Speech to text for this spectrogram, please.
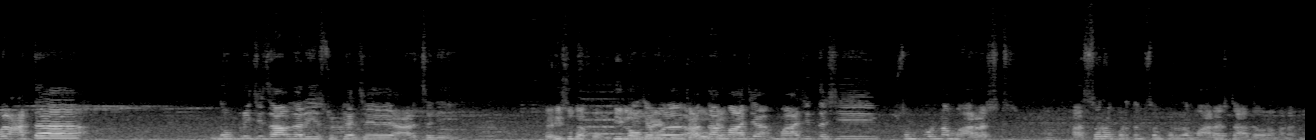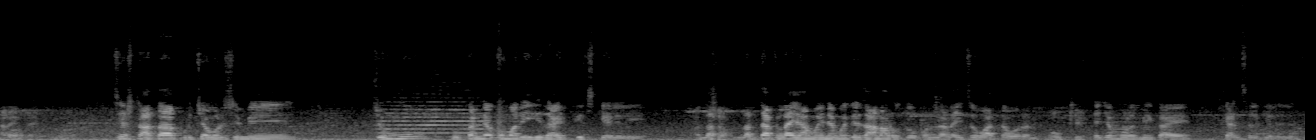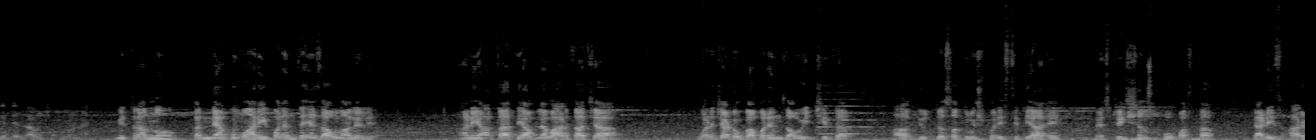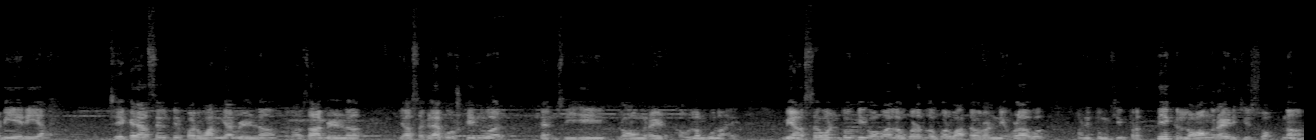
पण आता नोकरीची जबाबदारी सुट्ट्याचे अडचणी. तरी सुद्धा कोणती लॉंग त्याच्यामुळं आता? माझ्या माझी तशी संपूर्ण महाराष्ट्र हा. सर्वप्रथम संपूर्ण महाराष्ट्र हा दौरा मला करायचा आहे. जस्ट आता पुढच्या वर्षी मी जम्मू टू कन्याकुमारी ही राईड फिक्स केलेली आहे. ल- अच्छा. लद्दाखला ह्या महिन्यामध्ये जाणार होतो पण लढाईचं वातावरण. ओके. त्याच्यामुळे मी काय कॅन्सल केलेलं तिथे जाऊ शकलो नाही. मित्रांनो कन्याकुमारीपर्यंत हे जाऊन आलेले आणि आता ते आपल्या भारताच्या वरच्या टोकापर्यंत जाऊ इच्छितात. हा युद्धसदृश परिस्थिती आहे. रेस्ट्रिक्शन्स खूप असतात. दॅट इज आर्मी एरिया जे काही असेल ते परवानग्या मिळणं रजा मिळणं या सगळ्या गोष्टींवर त्यांची ही लाँग राईड अवलंबून आहे. मी असं म्हणतो की बाबा लवकरात लवकर वातावरण निवळावं. आणि तुमची प्रत्येक लाँग राईडची स्वप्न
